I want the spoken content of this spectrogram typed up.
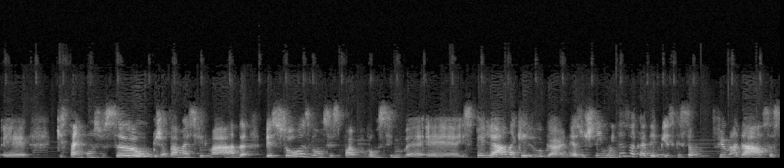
é, que está em construção ou que já está mais firmada, pessoas vão se, vão se é, é, espelhar naquele lugar. Né? A gente tem muitas academias que são firmadaças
